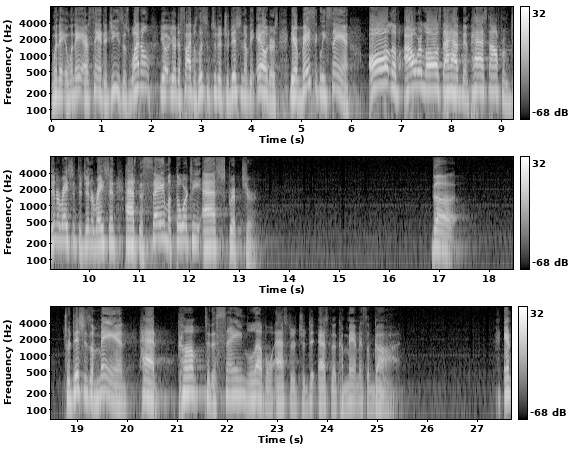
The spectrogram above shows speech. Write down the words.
when they, when they are saying to Jesus, why don't your, your disciples listen to the tradition of the elders? They're basically saying, all of our laws that have been passed down from generation to generation has the same authority as Scripture. The traditions of man had come to the same level as the, as the commandments of God. And,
